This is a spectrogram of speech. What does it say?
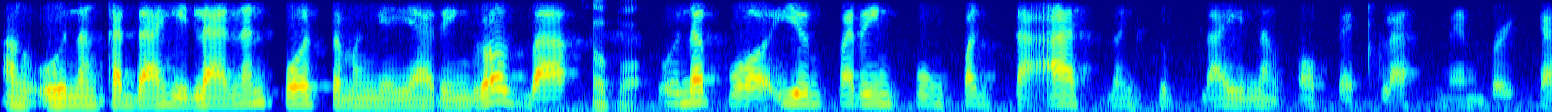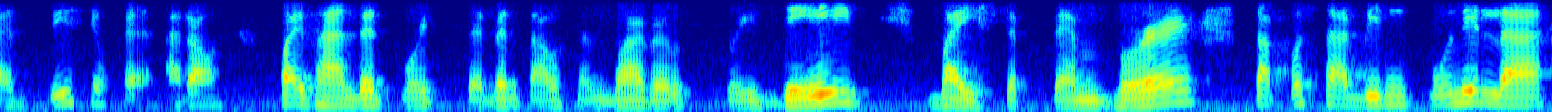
Ang unang kadahilanan po sa mangyayaring rollback, Opo. una po, yung pa rin pong pagtaas ng supply ng OPEC Plus member countries, yung around 547,000 barrels per day by September. Tapos sabi po nila,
